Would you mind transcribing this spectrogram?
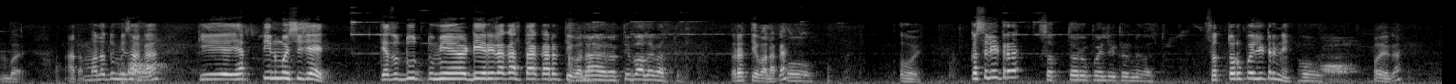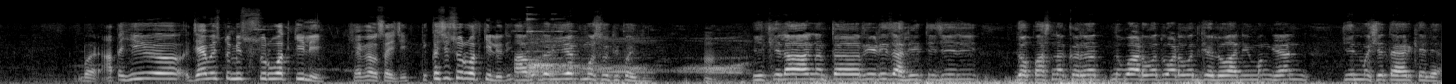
बर. आता मला तुम्ही सांगा की ह्या तीन म्हशी ज्या आहेत त्याचं दूध तुम्ही डेअरीला घालता का रत्तीवाला? नाही रत्तीबाला घालतो. रत्तीवाला का? हो. होय. कसं लिटर आहे? सत्तर रुपये लिटरने घालतो. सत्तर रुपये लिटरने? हो. होय का? बर आता ही अं, ज्यावेळेस तुम्ही सुरुवात केली ह्या व्यवसायाची ती कशी सुरुवात केली होती? अगोदर एक म्हस होती पहिली. हा. एकीला नंतर रेडी झाली तिची जोपासना करत वाढवत वाढवत गेलो आणि मग ह्या तीन म्हशी तयार केल्या.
